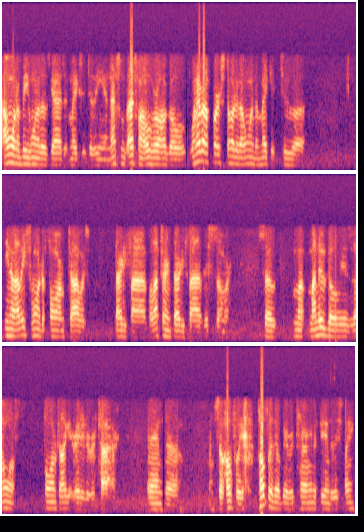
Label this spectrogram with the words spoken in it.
I want to be one of those guys that makes it to the end. That's that's my overall goal. Whenever I first started, I wanted to make it to, uh, you know, at least wanted to farm till I was 35. Well, I turned 35 this summer, so my my new goal is, is I want to farm till I get ready to retire, and uh, and so hopefully, hopefully there'll be a retirement at the end of this thing.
